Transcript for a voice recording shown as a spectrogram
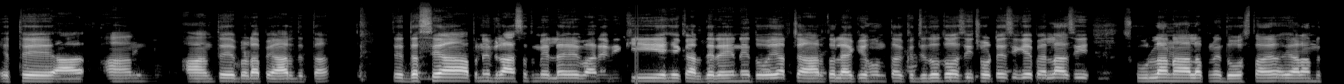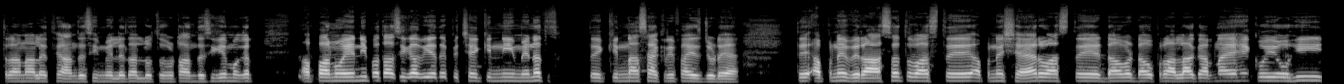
ਇੱਥੇ ਆ- ਆਉਣ ਆਉਣ ਤੇ ਬੜਾ ਪਿਆਰ ਦਿੱਤਾ। ਤੇ ਦੱਸਿਆ ਆਪਣੇ ਵਿਰਾਸਤ ਮੇਲੇ ਬਾਰੇ ਵੀ ਕੀ ਇਹ ਕਰਦੇ ਰਹੇ ਨੇ। 2004 ਤੋਂ ਲੈ ਕੇ ਹੁਣ ਤੱਕ ਜਦੋਂ ਤੋਂ ਅਸੀਂ ਛੋਟੇ ਸੀਗੇ, ਪਹਿਲਾਂ ਅਸੀਂ ਸਕੂਲਾਂ ਨਾਲ, ਆਪਣੇ ਦੋਸਤਾਂ, ਯਾਰਾਂ ਮਿੱਤਰਾਂ ਨਾਲ ਇੱਥੇ ਆਉਂਦੇ ਸੀ, ਮੇਲੇ ਦਾ ਲੁਤਫ ਉਠਾਉਂਦੇ ਸੀਗੇ, ਮਗਰ ਆਪਾਂ ਨੂੰ ਇਹ ਨਹੀਂ ਪਤਾ ਸੀਗਾ ਵੀ ਇਹਦੇ ਪਿੱਛੇ ਕਿੰਨੀ ਮਿਹਨਤ ਤੇ ਕਿੰਨਾ ਸੈਕਰੀਫਾਈਸ ਜੁੜਿਆ। ਤੇ ਆਪਣੇ ਵਿਰਾਸਤ ਵਾਸਤੇ, ਆਪਣੇ ਸ਼ਹਿਰ ਵਾਸਤੇ ਏਡਾ ਵੱਡਾ ਉਪਰਾਲਾ ਕਰਨਾ, ਇਹ ਕੋਈ ਉਹੀ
